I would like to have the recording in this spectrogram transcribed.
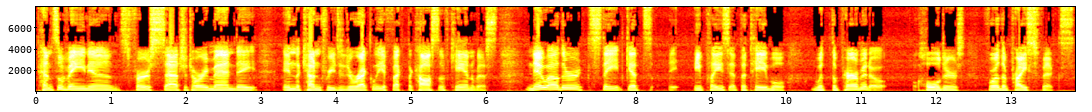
Pennsylvania's first statutory mandate in the country to directly affect the cost of cannabis. No other state gets a place at the table with the pyramid holders for the price fix.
